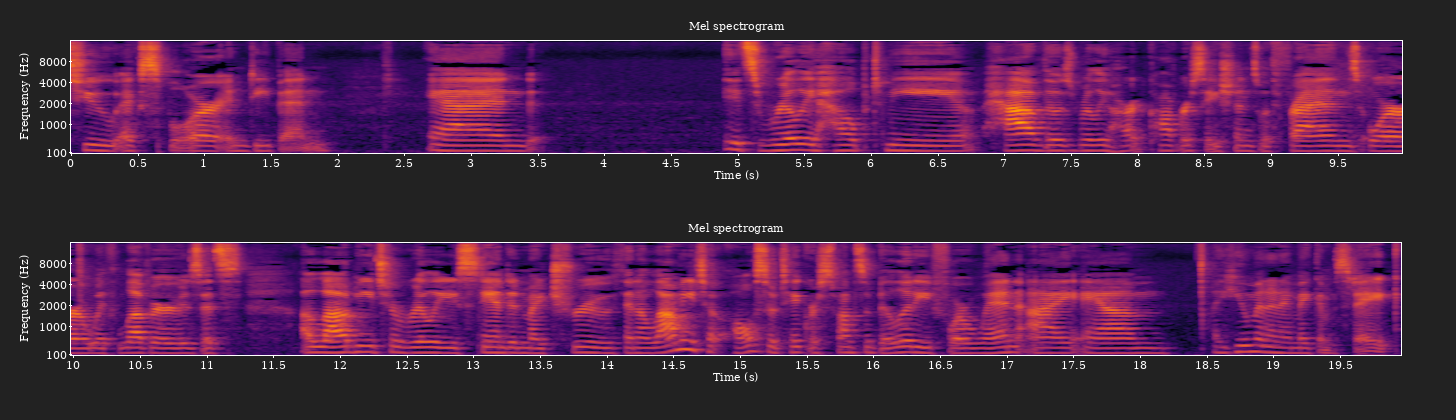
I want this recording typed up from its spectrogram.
to explore and deepen. And it's really helped me have those really hard conversations with friends or with lovers. It's allowed me to really stand in my truth and allow me to also take responsibility for when I am a human and I make a mistake.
